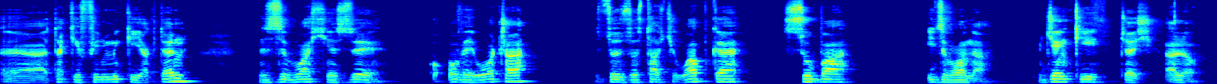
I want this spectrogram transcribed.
e, takie filmiki jak ten, z właśnie z Overwatcha, zostawcie łapkę, suba i dzwona. Dzięki, cześć, alo.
